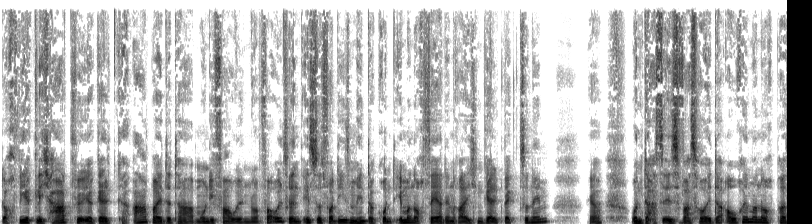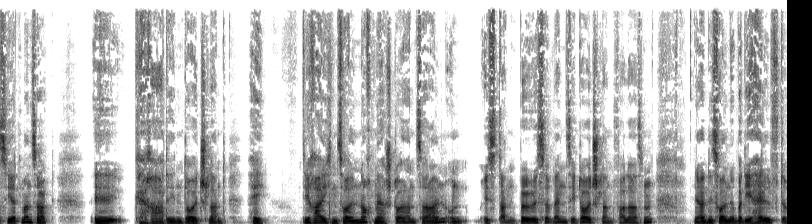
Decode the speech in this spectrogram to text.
doch wirklich hart für ihr Geld gearbeitet haben und die Faulen nur faul sind, ist es vor diesem Hintergrund immer noch fair, den Reichen Geld wegzunehmen? Ja, und das ist, was heute auch immer noch passiert. Man sagt, äh, gerade in Deutschland, hey, die Reichen sollen noch mehr Steuern zahlen und ist dann böse, wenn sie Deutschland verlassen. Ja, die sollen über die Hälfte,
